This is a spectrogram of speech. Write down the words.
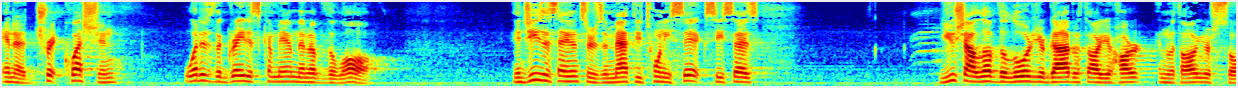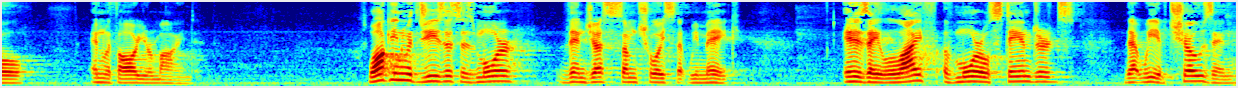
in a trick question, What is the greatest commandment of the law? And Jesus answers in Matthew 26, he says, You shall love the Lord your God with all your heart and with all your soul and with all your mind. Walking with Jesus is more than just some choice that we make. It is a life of moral standards that we have chosen.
